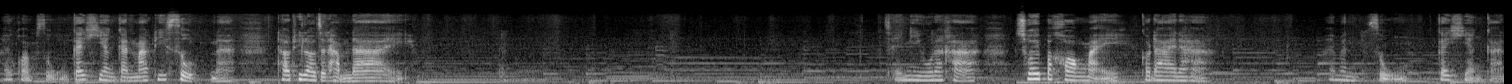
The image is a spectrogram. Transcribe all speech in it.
ให้ความสูงใกล้เคียงกันมากที่สุดนะ เท่าที่เราจะทำได้ใช้นิ้วนะคะ ช่วยประคองไหมก็ได้นะคะ ให้มันสูงใกล้เคียงกัน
